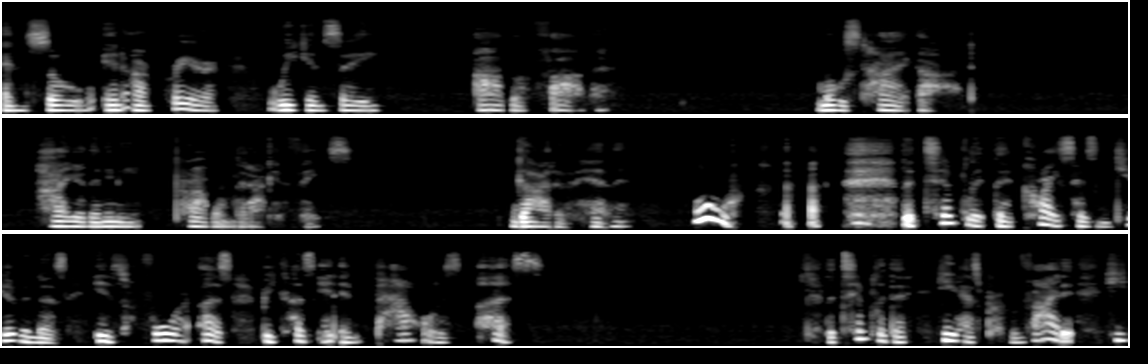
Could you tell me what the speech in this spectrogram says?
And so in our prayer, we can say, Abba, Father, Most High God, higher than any problem that I could face, God of heaven. Ooh, The template that Christ has given us is for us because it empowers us. The template that He has provided, He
